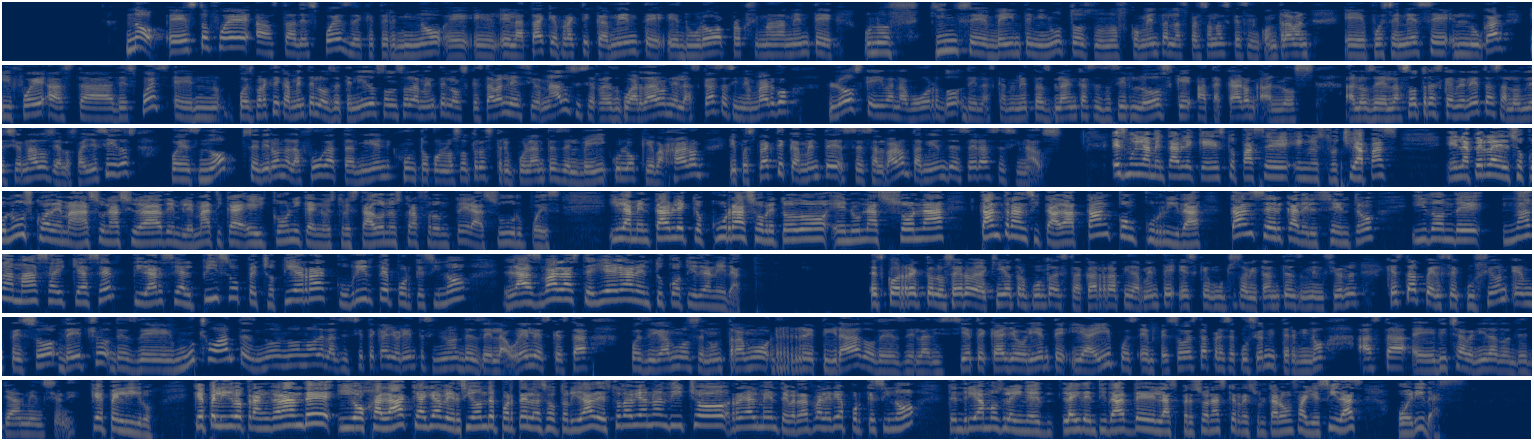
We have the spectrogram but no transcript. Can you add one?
no, esto fue hasta después de que terminó eh, el, ataque prácticamente, eh, duró aproximadamente unos 15, 20 minutos, nos comentan las personas que se encontraban eh, pues en ese lugar y fue hasta después, pues prácticamente los detenidos son solamente los que estaban lesionados y se resguardaron en las casas, sin embargo, los que iban a bordo de las camionetas blancas, es decir, los que atacaron a los, a los de las otras camionetas, a los lesionados y a los fallecidos, pues no, se dieron a la fuga también junto con los otros tripulantes del vehículo que bajaron y pues prácticamente se salvaron también de ser asesinados. Es muy lamentable que esto pase en nuestro Chiapas. En la perla del Soconusco, además, una ciudad emblemática e icónica en nuestro estado, nuestra frontera sur, pues, y lamentable que ocurra sobre todo en una zona tan transitada, tan concurrida, tan cerca del centro y donde nada más hay que hacer, tirarse al piso, pecho tierra, cubrirte, porque si no, las balas te llegan en tu cotidianidad. Es correcto, Lucero. Y aquí otro punto a destacar rápidamente es que muchos habitantes mencionan que esta persecución empezó, de hecho, desde mucho antes, no, no, no de las 17 calle Oriente, sino desde Laureles, que está pues digamos, en un tramo retirado desde la 17 calle Oriente y ahí pues empezó esta persecución y terminó hasta eh, dicha avenida donde ya mencioné. Qué peligro, qué peligro tan grande y ojalá que haya versión de parte de las autoridades. Todavía no han dicho realmente, ¿verdad Valeria? Porque si no, tendríamos la, la identidad de las personas que resultaron fallecidas o heridas.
